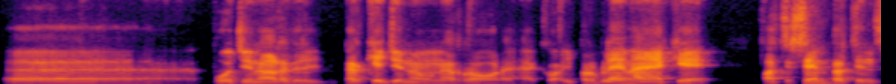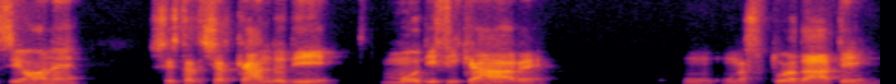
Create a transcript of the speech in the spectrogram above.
eh, può generare del, perché genera un errore. Ecco, il problema è che fate sempre attenzione se state cercando di modificare una struttura dati, un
